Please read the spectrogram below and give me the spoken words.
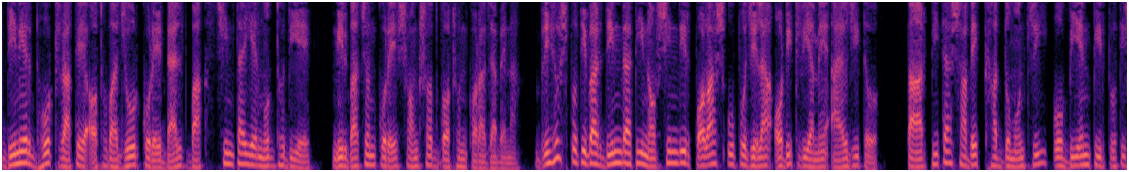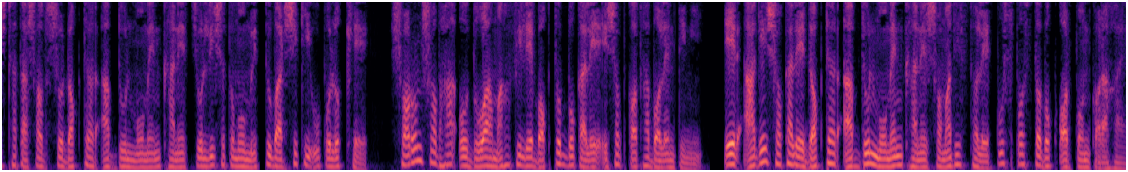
দিনের ভোট রাতে অথবা জোর করে ব্যালট বাক্স ছিনতাইয়ের মধ্য দিয়ে নির্বাচন করে সংসদ গঠন করা যাবে না। বৃহস্পতিবার দিনব্যাপী নরসিংদীর পলাশ উপজেলা অডিটোরিয়ামে আয়োজিত তার পিতা সাবেক খাদ্যমন্ত্রী ও বিএনপির প্রতিষ্ঠাতা সদস্য ড. আব্দুল মোমেন খানের চল্লিশতম মৃত্যুবার্ষিকী উপলক্ষে স্মরণসভা ও দোয়া মাহফিলে বক্তব্যকালে এসব কথা বলেন তিনি। এর আগে সকালে ড আব্দুল মোমেন খানের সমাধিস্থলে পুষ্পস্তবক অর্পণ করা হয়।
